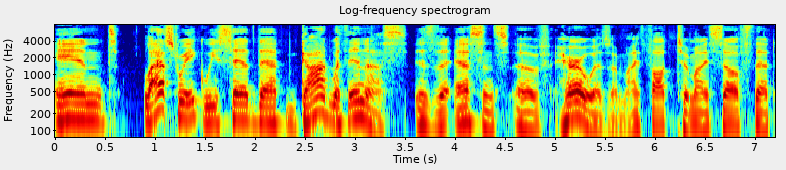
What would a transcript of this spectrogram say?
And last week we said that God within us is the essence of heroism. I thought to myself that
